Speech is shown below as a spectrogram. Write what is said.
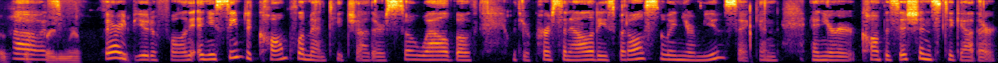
It's oh, it's real very beautiful, and, and you seem to complement each other so well, both with your personalities, but also in your music and and your compositions together.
